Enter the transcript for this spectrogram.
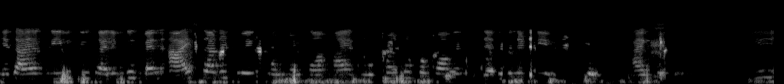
Yes, I agree with you, Sayali, because when I started doing pole my rope performance definitely improved. I could feel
